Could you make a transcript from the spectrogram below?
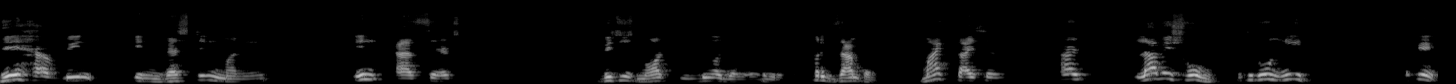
They have been investing money in assets which is not yielding or generating. For example, Mike Tyson had lavish homes which you don't need. Okay.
